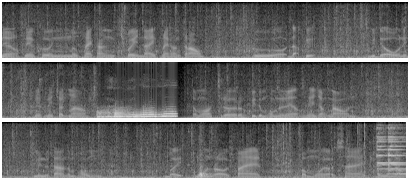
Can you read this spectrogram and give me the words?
អ្នកគ្នាឃើញនៅផ្នែកខាងឆ្វេងដៃផ្នែកខាងក្រោមគឺដាក់ពាក្យវីដេអូនេះអ្នកគ្នាចុចមកតមកជ្រើសរើសពីទំហំដែលអ្នកគ្នាចង់ដោនមានទៅតាមទំហំ3 480 640ចឹងដល់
